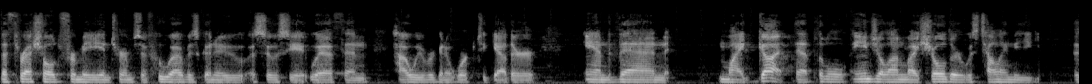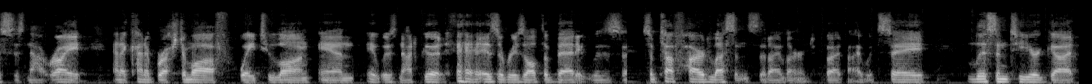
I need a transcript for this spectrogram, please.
the threshold for me in terms of who I was going to associate with and how we were going to work together. And then my gut, that little angel on my shoulder, was telling me this is not right. And I kind of brushed him off way too long, and it was not good. As a result of that, it was some tough, hard lessons that I learned. But I would say listen to your gut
